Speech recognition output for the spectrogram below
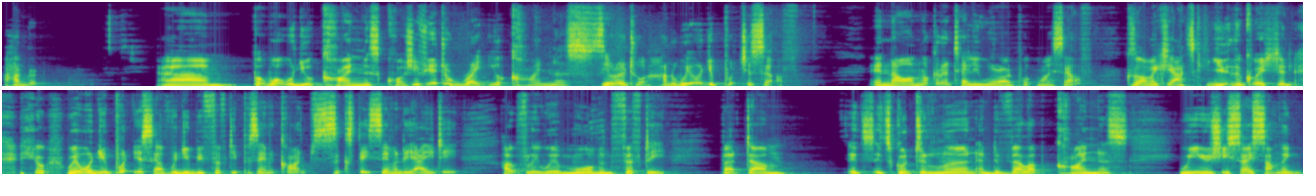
100. Um, but what would your kindness quotient, if you had to rate your kindness zero to 100, where would you put yourself? And no, I'm not going to tell you where I'd put myself because I'm actually asking you the question. where would you put yourself? Would you be 50% kind, 60, 70, 80? Hopefully we're more than 50 but um, it's it's good to learn and develop kindness. We usually say something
